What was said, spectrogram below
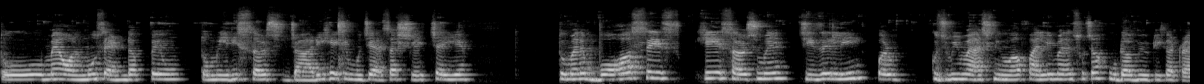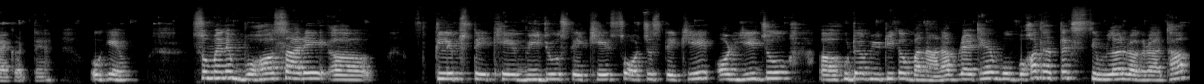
तो मैं ऑलमोस्ट एंड अप पे हूँ। तो मेरी सर्च जारी है कि मुझे ऐसा शेड चाहिए। तो मैंने बहुत से इसके सर्च में चीज़ें ली, पर कुछ भी मैच नहीं हुआ। फाइनली मैंने सोचा हुडा ब्यूटी का ट्राई करते हैं। ओके सो मैंने बहुत सारे क्लिप्स देखे वीडियोस देखे सॉचेस देखे और ये जो हुडा ब्यूटी का बनाना ब्रेड है, वो बहुत हद तक सिमिलर लग रहा था,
